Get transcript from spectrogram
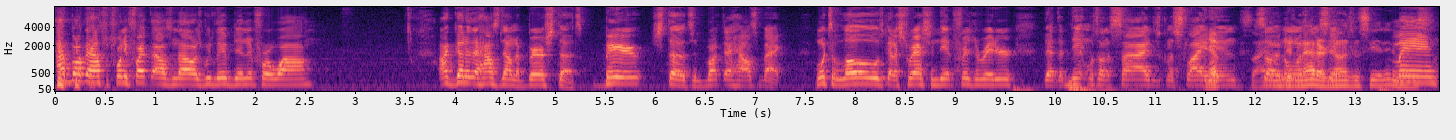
I bought the house for $25,000. We lived in it for a while. I gutted the house down to bare studs, bare studs, and brought that house back. Went to Lowe's, got a scratch and dent refrigerator that the dent was on the side, just gonna slide Yep. in. Slide so in, no didn't one's matter, gonna no one's gonna see it anyways. Man,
